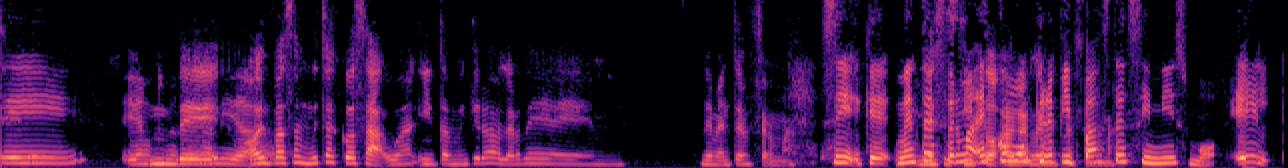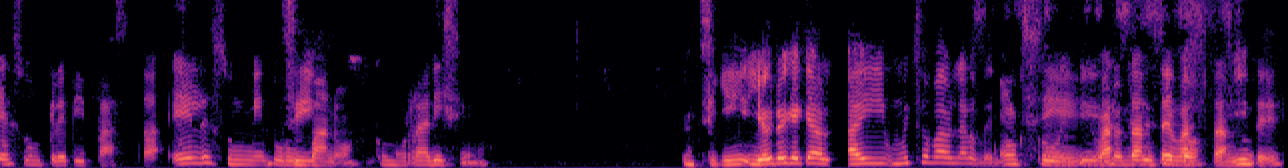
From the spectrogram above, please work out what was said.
Sí, en de, hoy pasan muchas cosas, weón, y también quiero hablar de, de mente enferma. Sí, que mente enferma es como un creepypasta en sí mismo. Él es un creepypasta, él es un mito urbano, como rarísimo. Sí, yo creo que hay mucho para hablar de él. Sí, bastante, bastante.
